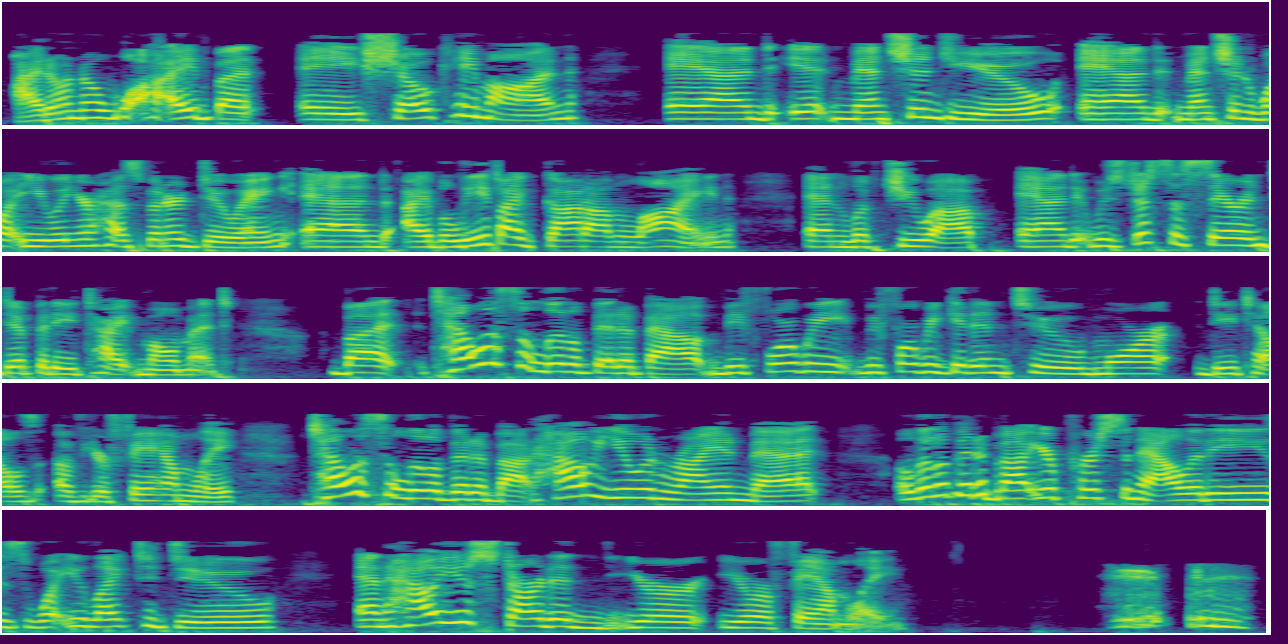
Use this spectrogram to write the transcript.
I don't know why, but a show came on and it mentioned you and mentioned what you and your husband are doing. And I believe I got online and looked you up and it was just a serendipity type moment. But tell us a little bit about before we before we get into more details of your family. Tell us a little bit about how you and Ryan met, a little bit about your personalities, what you like to do, and how you started your your family.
